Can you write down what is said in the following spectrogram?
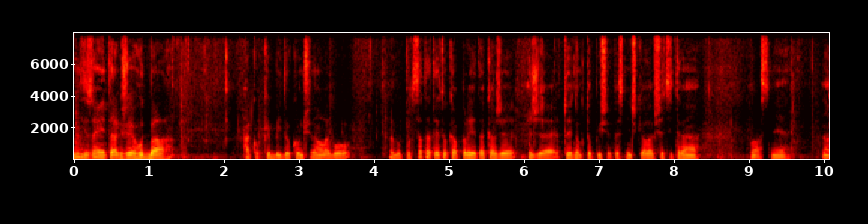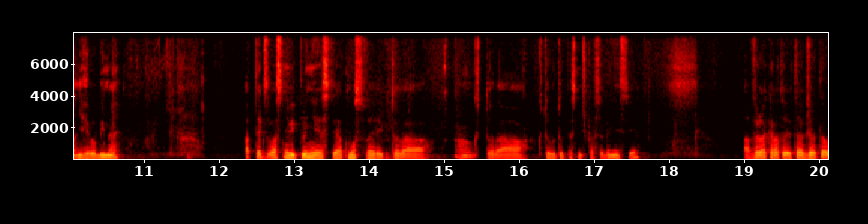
nikdy to nie je tak, že hudba ako keby dokončená, lebo, lebo podstata tejto kapely je taká, že, že to jedno, kto píše pesničky, ale všetci teda vlastne na nich robíme. A text vlastne vyplynie z tej atmosféry, ktorá, ktorá, ktorú tu pesnička v sebe nesie. A veľakrát to je tak, že tá,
